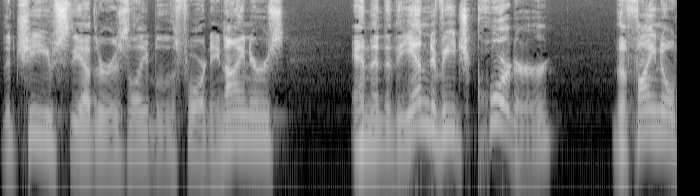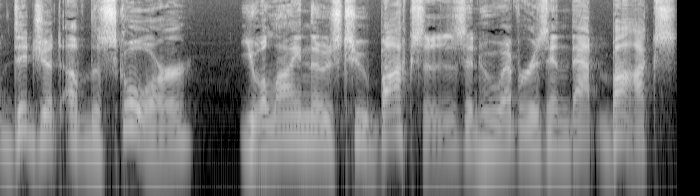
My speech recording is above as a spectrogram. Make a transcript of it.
the Chiefs, the other is labeled the 49ers, and then at the end of each quarter, the final digit of the score, you align those two boxes, and whoever is in that box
